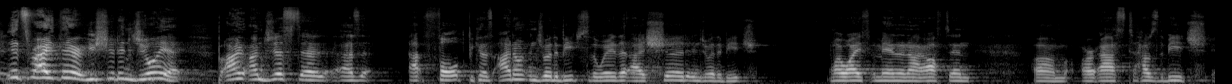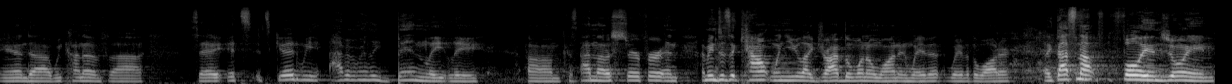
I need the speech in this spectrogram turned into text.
It's right there. You should enjoy it. But I, am just uh, as a, at fault because I don't enjoy the beach the way that I should enjoy the beach. My wife, Amanda, and I often um, are asked, How's the beach? And uh, we kind of uh, say, it's, it's good. We haven't really been lately because um, I'm not a surfer. And I mean, does it count when you like drive the 101 and wave it, wave at the water? Like that's not fully enjoying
